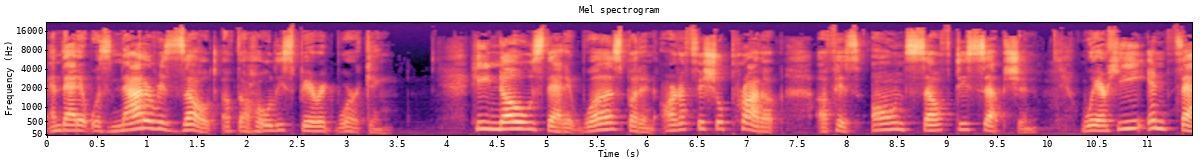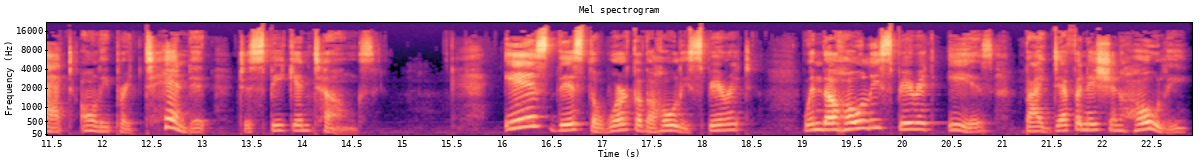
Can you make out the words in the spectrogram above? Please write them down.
and that it was not a result of the Holy Spirit working. He knows that it was but an artificial product of his own self deception, where he in fact only pretended to speak in tongues. Is this the work of the Holy Spirit? When the Holy Spirit is, by definition, holy,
